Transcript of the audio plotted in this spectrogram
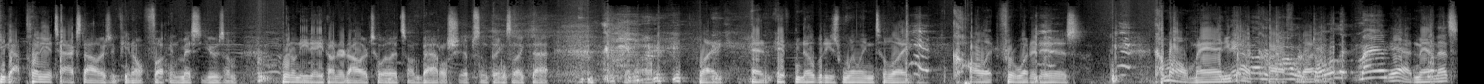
you got plenty of tax dollars if you don't fucking misuse them. We don't need $800 toilets on battleships and things like that. You know? Like, and if nobody's willing to, like, call it for what it is. Come on, man, you got to call for $800 that. toilet, man? Yeah, man, that's,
